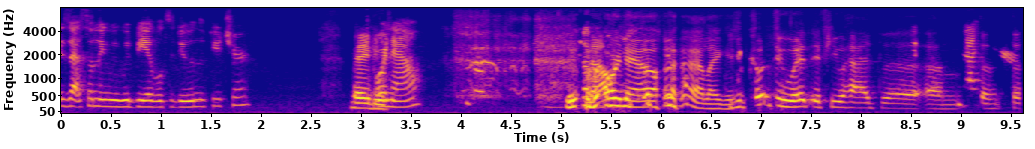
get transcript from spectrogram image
Is that something we would be able to do in the future? Maybe. Or now? now or now. You, I like it. You could do it if you had the, um, the, the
